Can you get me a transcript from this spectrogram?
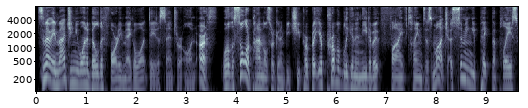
So now imagine you want to build a 40 megawatt data center on Earth. Well, the solar panels are going to be cheaper, but you're probably going to need about five times as much, assuming you pick the place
